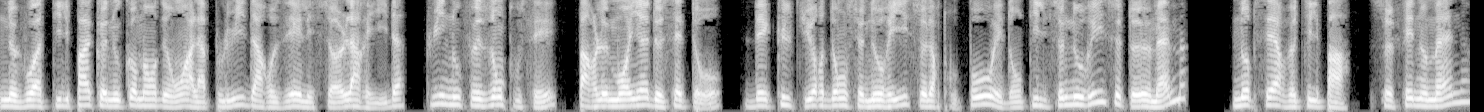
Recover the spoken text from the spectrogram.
Ne voient-ils pas que nous commandons à la pluie d'arroser les sols arides, puis nous faisons pousser, par le moyen de cette eau, des cultures dont se nourrissent leurs troupeaux et dont ils se nourrissent eux-mêmes? N'observent-ils pas, ce phénomène?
